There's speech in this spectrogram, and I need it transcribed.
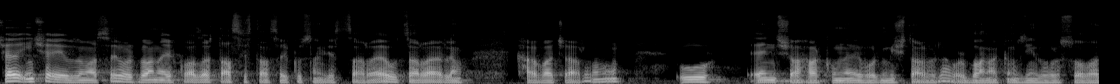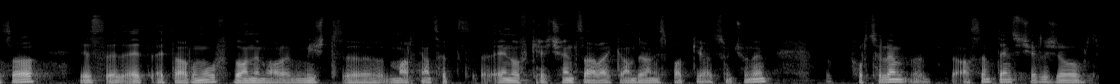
Չէ, ինչ էի ուզում ասել, որ բանը 2010-ից 12-ին ես ծառայա ու ծառայել եմ Խարվաճարում ու այն շահարկումները, որ միշտ արվել է, որ բանակում զինվորը սոված է, ես այդ այդ առումով բան եմ արել, միշտ մարդկանց հետ այն ովքեր չեն ծառայ կամ դրանից պատկերացում չունեն, փորձել եմ ասեմ, տենց չէ ժողովուրդ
